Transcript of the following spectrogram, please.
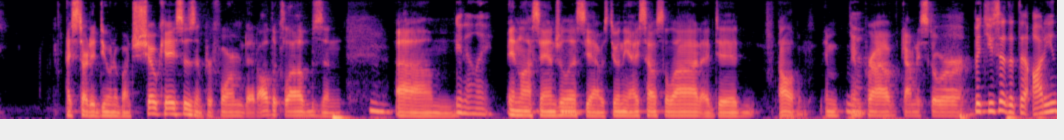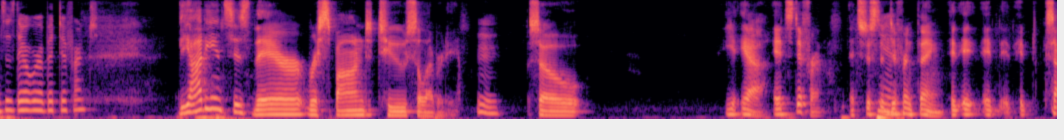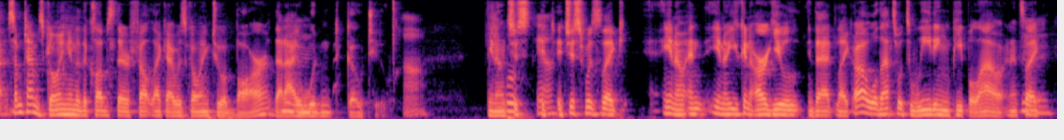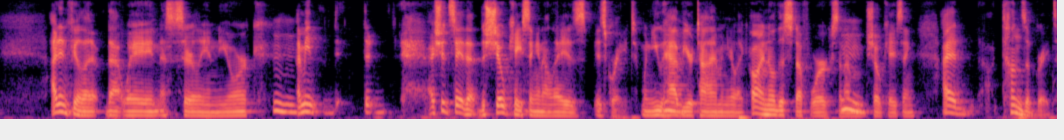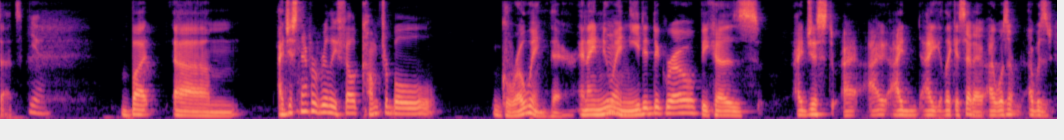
I started doing a bunch of showcases and performed at all the clubs and. Um, In LA. in Los Angeles. Yeah, I was doing the Ice House a lot. I did all of them. Im- Yeah. Improv, comedy store. But you said that the audiences there were a bit different. The audiences there respond to celebrity. So yeah, it's different. It's just a Yeah. different thing. It, it, it, it, it so- sometimes going into the clubs there felt like I was going to a bar that I mm-hmm. wouldn't go to. Ah. You know, it's Well, just yeah. it, it just was like you know, and you know, you can argue that like, oh well that's what's weeding people out. And it's like mm. I didn't feel that that way necessarily in New York. Mm-hmm. I mean, I should say that the showcasing in LA is is great. When you have mm. your time and you're like, oh, I know this stuff works, and I'm mm. showcasing. I had tons of great sets Yeah. but um, I just never really felt comfortable growing there, and I knew I mm. needed to grow because I just I I I, I like I said I, I wasn't I was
